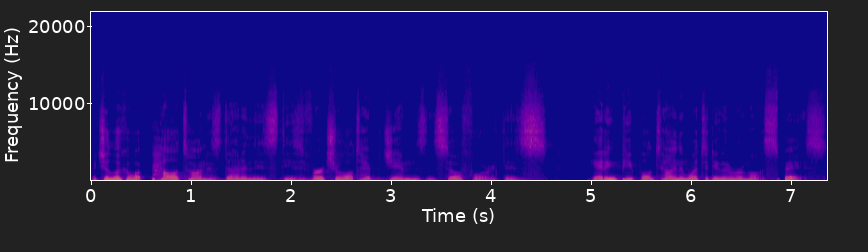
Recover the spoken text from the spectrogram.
But you look at what Peloton has done in these these virtual type gyms and so forth is getting people and telling them what to do in a remote space.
